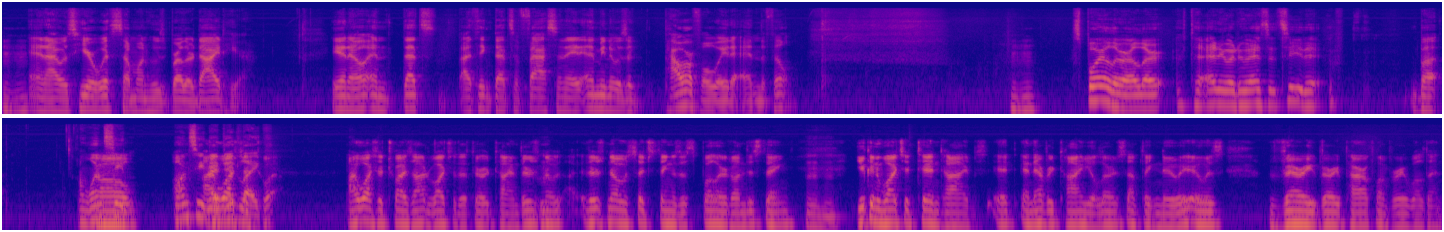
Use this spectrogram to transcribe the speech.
Mm-hmm. And I was here with someone whose brother died here. You know, and that's, I think that's a fascinating, I mean, it was a powerful way to end the film. Mm-hmm. Spoiler alert to anyone who hasn't seen it. But one Oh, scene, one scene I, watched did like. it twi- I watched it twice. I'd watch it a third time. There's no, mm-hmm. there's no such thing as a spoiler on this thing. Mhm. You can watch it ten times, it, and every time you'll learn something new. It, was very, very powerful and very well done.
